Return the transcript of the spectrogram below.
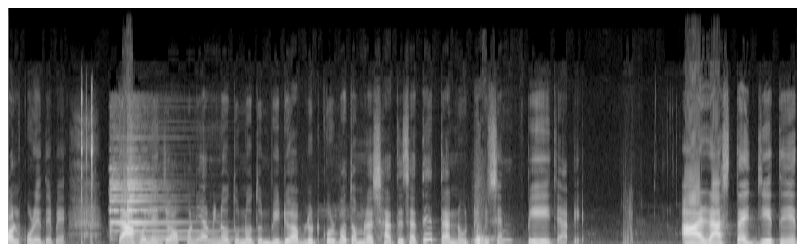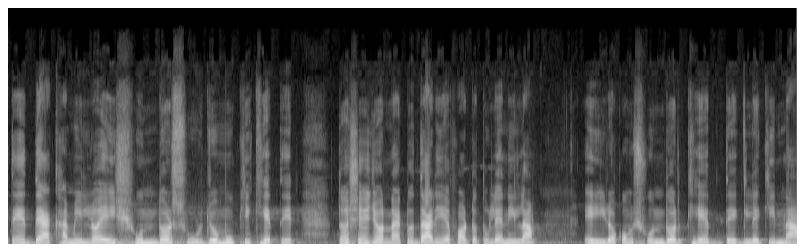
অল করে দেবে। তাহলে যখনই আমি নতুন নতুন ভিডিও আপলোড করব, তোমরা সাথে সাথে তার নোটিফিকেশন পেয়ে যাবে। আর রাস্তায় যেতে যেতে দেখা মিলল এই সুন্দর সূর্যমুখী ক্ষেতের। তো সেই জন্য একটু দাঁড়িয়ে ফটো তুলে নিলাম। এই রকম সুন্দর ক্ষেত দেখলে কি না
